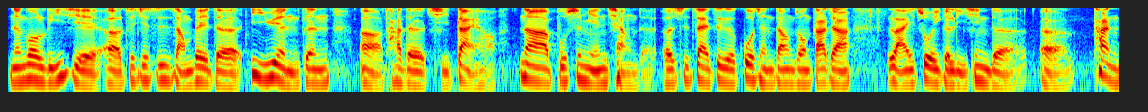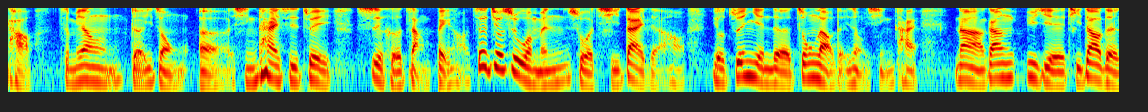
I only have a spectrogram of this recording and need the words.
能够理解呃这些是长辈的意愿跟呃他的期待哈。那不是勉强的，而是在这个过程当中，大家来做一个理性的呃探讨，怎么样的一种呃形态是最适合长辈哈。这就是我们所期待的哈，有尊严的终老的一种形态。那刚刚玉姐提到的，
